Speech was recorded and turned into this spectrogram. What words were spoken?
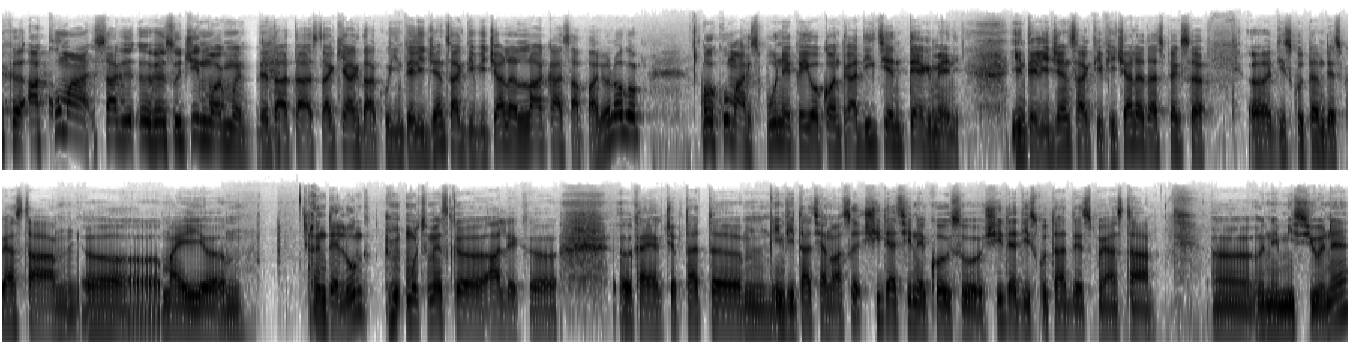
că acum s-a răsucit în mormânt de data asta, chiar da, cu inteligența artificială la Casa Paleologu. Oricum ar spune că e o contradicție în termeni inteligența artificială, dar sper să uh, discutăm despre asta uh, mai uh, îndelung. Mulțumesc, uh, Alec, uh, că ai acceptat invitația noastră și de a ține cursul și de a discuta despre asta în emisiune.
